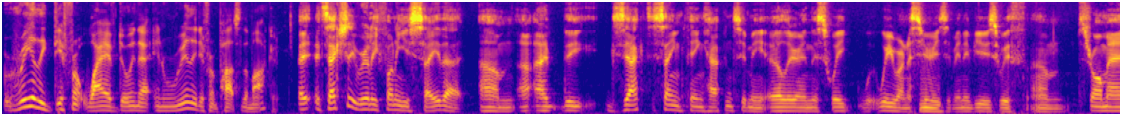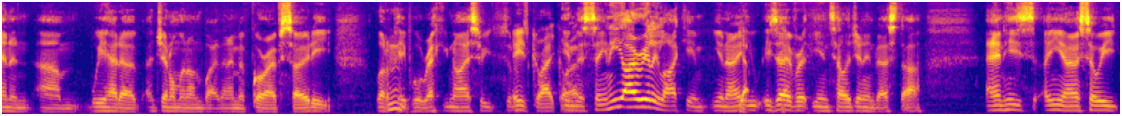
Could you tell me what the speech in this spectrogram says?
really different way of doing that in really different parts of the market. It's actually really funny you say that. Um, I, the exact same thing happened to me earlier in this week. We run a series of interviews with um, Strawman, and um, we had a, a gentleman on by the name of Gaurav Sodhi. A lot of people recognize who sort of He's great, guy in the scene. He, I really like him. You know, Yep. he, he's over at the Intelligent Investor, and he's you know so he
